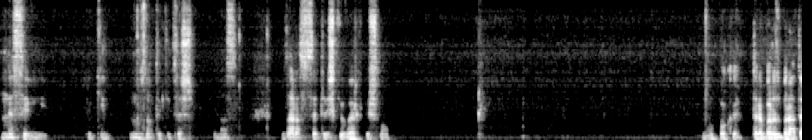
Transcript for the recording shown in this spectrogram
не сильні такі. Ну, знов таки, це ж у нас зараз все трішки вверх пішло. Ну, поки треба розбирати,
